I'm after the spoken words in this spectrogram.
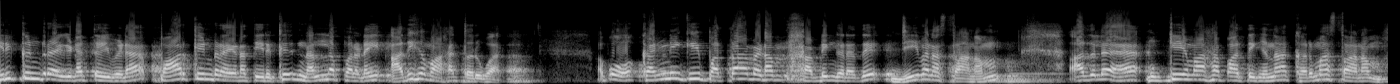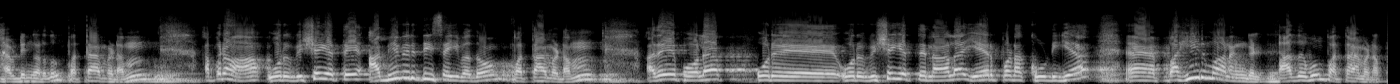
இருக்கின்ற இடத்தை விட பார்க்கின்ற இடத்திற்கு நல்ல பலனை அதிகமாக தருவார். அப்போ கன்னிக்கு பத்தாம் இடம் அப்படிங்கிறது ஜீவனஸ்தானம். அதுல முக்கியமாக பார்த்தீங்கன்னா கர்மஸ்தானம் அப்படிங்கிறதும் பத்தாம் இடம். அப்புறம் ஒரு விஷயத்தை அபிவிருத்தி செய்வதும் பத்தாம் இடம். அதே போல ஒரு ஒரு விஷயத்தினால ஏற்படக்கூடிய பகிர்மானங்கள் அதுவும் பத்தாம் இடம்.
